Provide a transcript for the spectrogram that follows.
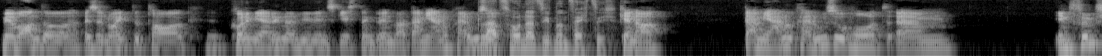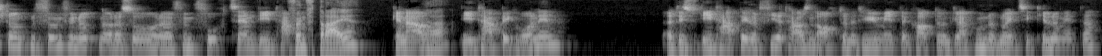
wir waren da, also neunter Tag, kann ich mich erinnern, wie wenn es gestern gewesen war. Damiano Caruso. Platz 167. Genau. Damiano Caruso hat ähm, in fünf Stunden, fünf Minuten oder so, oder 5,15 die Etappe 5-3. Genau, Ja. die Etappe gewonnen. Äh, Das, die Etappe hat 4800 Höhenmeter gehabt und glaube 190 Kilometer.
